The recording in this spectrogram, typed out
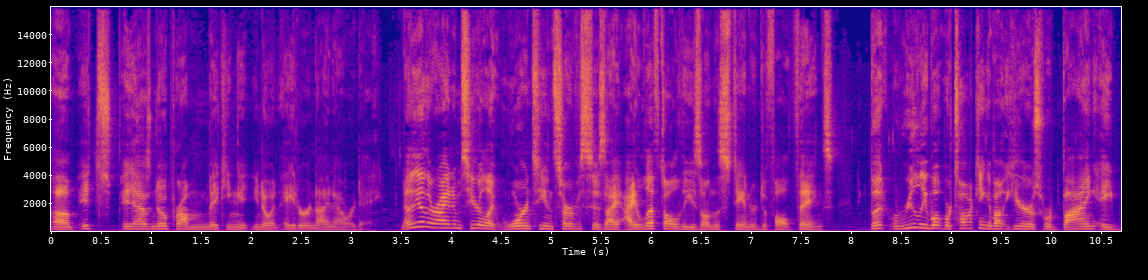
um, it's it has no problem making it, you know, an 8 or a 9 hour day. Now the other items here like warranty and services, I, I left all these on the standard default things. But really what we're talking about here is we're buying a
